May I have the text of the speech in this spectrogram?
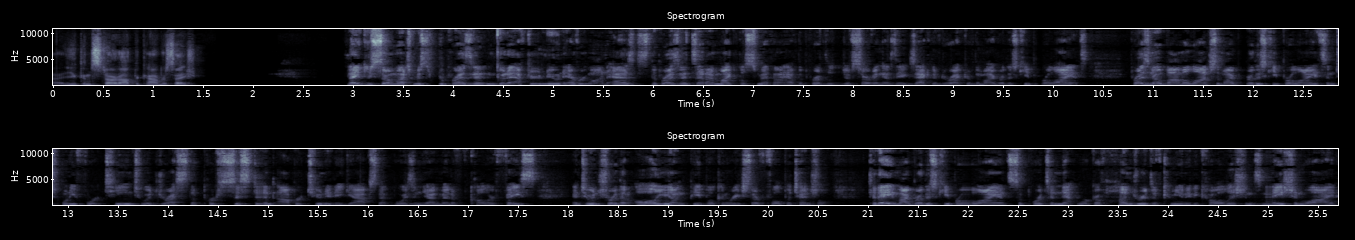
uh, you can start off the conversation. Thank you so much, Mr. President, and good afternoon, everyone. As the President said, I'm Michael Smith, and I have the privilege of serving as the Executive Director of the My Brothers Keeper Alliance. President Obama launched the My Brothers Keeper Alliance in 2014 to address the persistent opportunity gaps that boys and young men of color face and to ensure that all young people can reach their full potential. Today, My Brothers Keeper Alliance supports a network of hundreds of community coalitions nationwide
